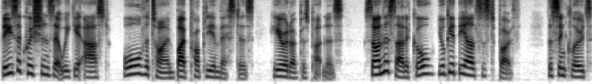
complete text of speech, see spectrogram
These are questions that we get asked all the time by property investors here at Opes Partners. So in this article, you'll get the answers to both. This includes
